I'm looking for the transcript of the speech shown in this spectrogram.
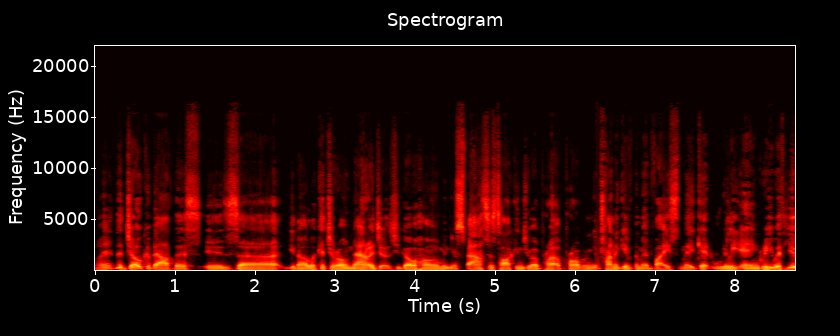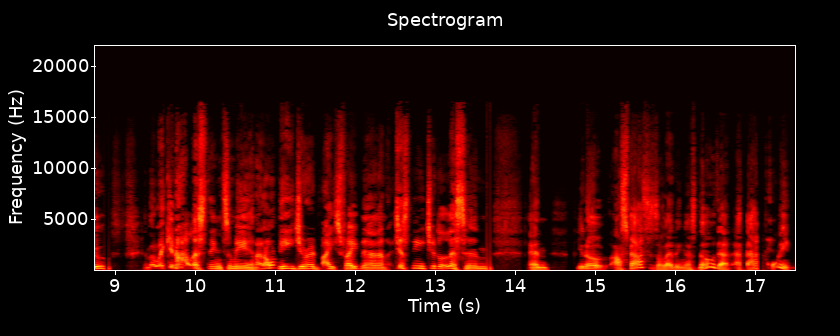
Right. The joke about this is, uh, you know, look at your own marriages. You go home and your spouse is talking to you about a problem. You're trying to give them advice, and they get really angry with you, and they're like, "You're not listening to me, and I don't need your advice right now. And I just need you to listen." And you know, our spouses are letting us know that at that point,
